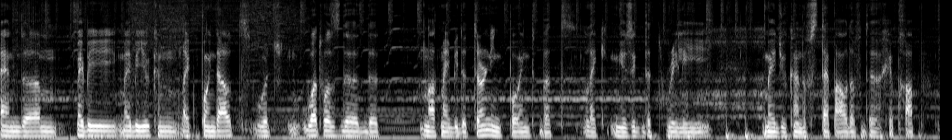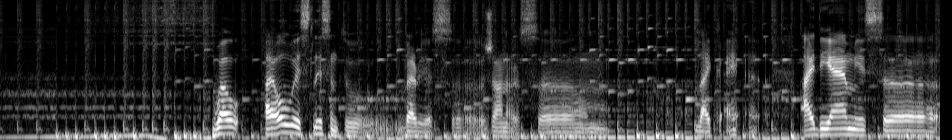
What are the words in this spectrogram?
and um, maybe maybe you can like point out what what was the the not maybe the turning point but like music that really made you kind of step out of the hip hop? Well i always listen to various uh, genres um, like uh, IDM is uh,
